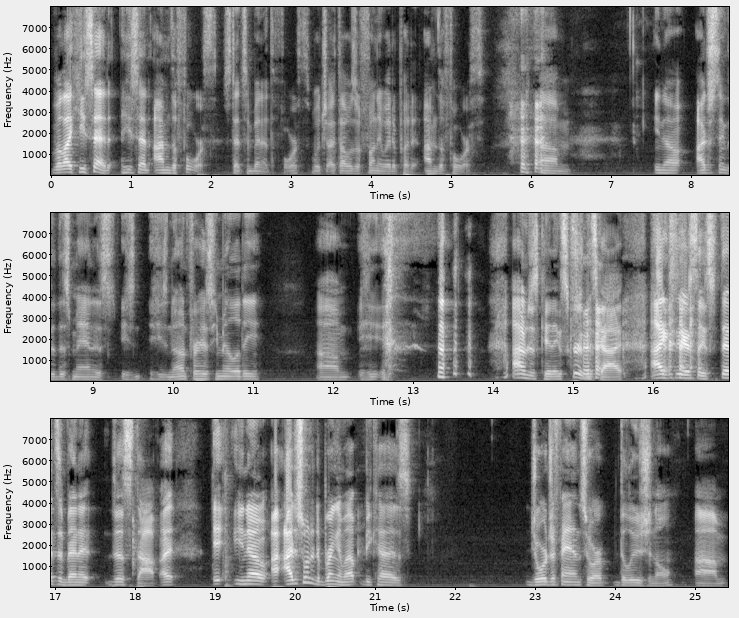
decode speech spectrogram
But like he said, he said, "I'm the fourth, Stetson Bennett, the fourth, which I thought was a funny way to put it. I'm the fourth. um, you know, I just think that this man is he's he's known for his humility. Um, he. I'm just kidding. Screw this guy. I seriously, Stetson Bennett, just stop. I, it, you know, I, I just wanted to bring him up because Georgia fans who are delusional, um,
